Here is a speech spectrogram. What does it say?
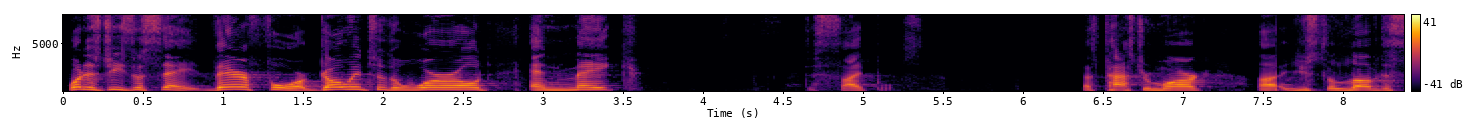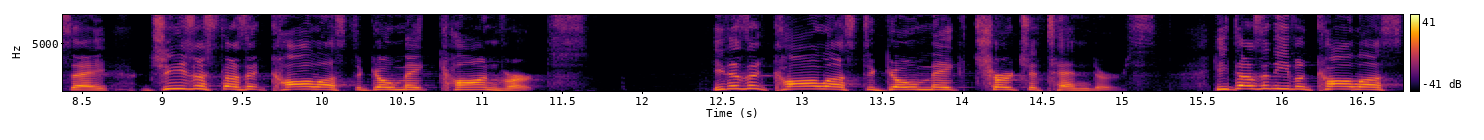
What does Jesus say? Therefore, go into the world and make disciples. As Pastor Mark uh, used to love to say, Jesus doesn't call us to go make converts. He doesn't call us to go make church attenders. He doesn't even call us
